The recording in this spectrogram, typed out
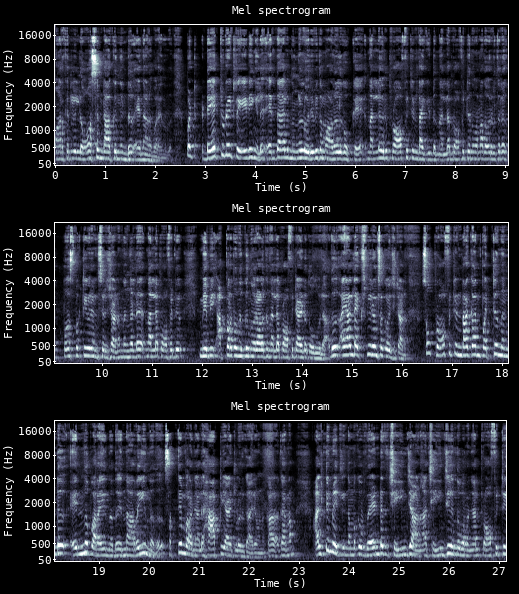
മാർക്കറ്റിൽ ലോസ് ഉണ്ടാക്കുന്നുണ്ട് എന്നാണ് പറയുന്നത്. ബട്ട് ഡേ ടു ഡേ ട്രേഡിങ്ങിൽ എന്തായാലും നിങ്ങൾ ഒരുവിധം ആളുകൾക്കൊക്കെ നല്ലൊരു പ്രോഫിറ്റ് ഉണ്ടാക്കിയിട്ട് നല്ല പ്രോഫിറ്റ് എന്ന് പറഞ്ഞാൽ അത് ഓരോരുത്തരുടെ പേഴ്സ്പെക്റ്റീവിനനുസരിച്ചാണ് നിങ്ങളുടെ നല്ല പ്രോഫിറ്റ് മേ ബി അപ്പുറത്ത് നിൽക്കുന്ന ഒരാൾക്ക് നല്ല പ്രോഫിറ്റ് ആയിട്ട് തോന്നൂല. അത് അയാളുടെ എക്സ്പീരിയൻസ് ഒക്കെ വെച്ചിട്ടാണ്. സോ പ്രോഫിറ്റ് ഉണ്ടാക്കാൻ പറ്റുന്നുണ്ട് എന്ന് പറയുന്നത് എന്ന് അറിയുന്നത് സത്യം പറഞ്ഞാൽ ഹാപ്പി ആയിട്ടുള്ള ഒരു കാര്യമാണ്. കാരണം അൾട്ടിമേറ്റ്ലി നമുക്ക് വേണ്ടത് ചേഞ്ച് ആണ്. ആ ചേഞ്ച് എന്ന് പറഞ്ഞാൽ പ്രോഫിറ്റ്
